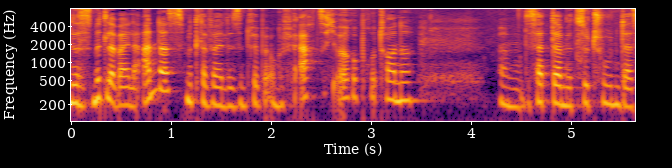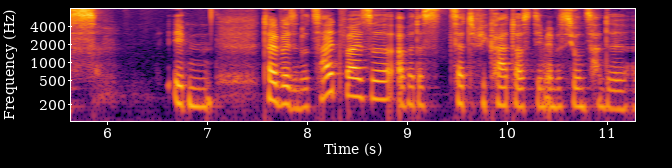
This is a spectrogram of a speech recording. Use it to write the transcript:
Das ist mittlerweile anders. Mittlerweile sind wir bei ungefähr 80 Euro pro Tonne. Ähm, das hat damit zu tun, dass eben teilweise nur zeitweise, aber dass Zertifikate aus dem Emissionshandel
